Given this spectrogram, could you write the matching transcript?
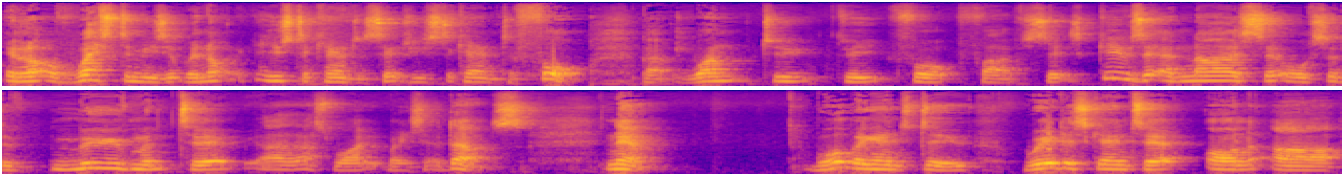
in a lot of Western music, we're not used to count to six. We're used to count to four. But one, two, three, four, five, six gives it a nice little sort of movement to it. Uh, that's why it makes it a dance. Now, what we're going to do, we're just going to, on our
